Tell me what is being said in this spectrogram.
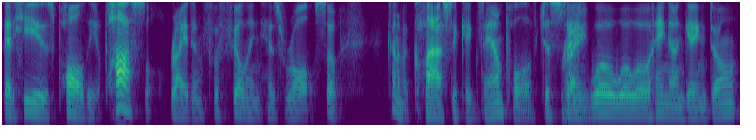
that he is Paul the Apostle, right? And fulfilling his role. So, kind of a classic example of just saying, Right. whoa, whoa, whoa, hang on, gang. Don't,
